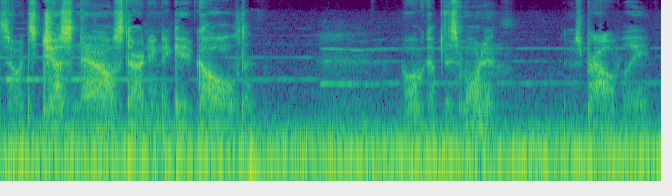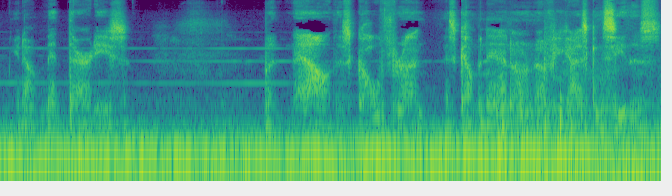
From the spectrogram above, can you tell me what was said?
So it's just now starting to get cold. I woke up this morning. Was probably, you know, mid 30s. But now this cold front is coming in. I don't know if you guys can see this.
